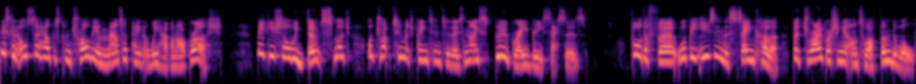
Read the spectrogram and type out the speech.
This can also help us control the amount of paint that we have on our brush, making sure we don't smudge or drop too much paint into those nice blue-grey recesses. For the fur, we'll be using the same colour, but dry brushing it onto our Thunderwolf.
